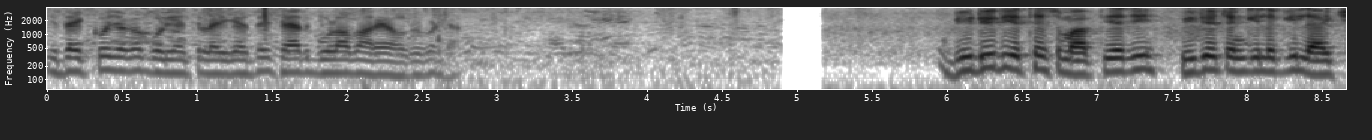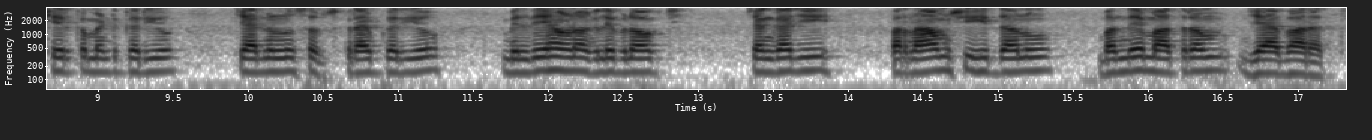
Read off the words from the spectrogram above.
ਜਿੱਦਾਂ ਇੱਕੋ ਜਗ੍ਹਾ ਗੋਲੀਆਂ ਚਲਾਈ ਗਏ ਤੇ ਸ਼ਾਇਦ ਗੋਲਾ ਮਾਰਿਆ ਹੋਵੇ ਵੱਡਾ। ਵੀਡੀਓ ਦੀ ਇੱਥੇ ਸਮਾਪਤੀ ਹੈ ਜੀ। ਵੀਡੀਓ ਚੰਗੀ ਲੱਗੀ, ਲਾਈਕ, ਸ਼ੇਅਰ, ਕਮੈਂਟ ਕਰਿਓ। ਚੈਨਲ ਨੂੰ ਸਬਸਕ੍ਰਾਈਬ ਕਰਿਓ। ਮਿਲਦੇ ਹਾਂ ਹੁਣ ਅਗਲੇ ਬਲੌਗ 'ਚ। ਚੰਗਾ ਜੀ। ਪ੍ਰਣਾਮ ਸ਼ਹੀਦਾਂ ਨੂੰ। ਬੰਦੇ ਮਾਤਰਮ। ਜੈ ਭਾਰਤ।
